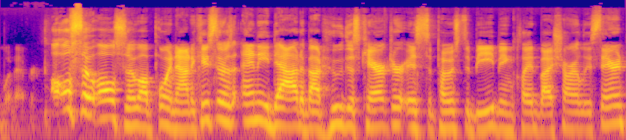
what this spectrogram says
whatever. Also, also, I'll point out, in case there's any doubt about who this character is supposed to be, being played by Charlize Theron,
